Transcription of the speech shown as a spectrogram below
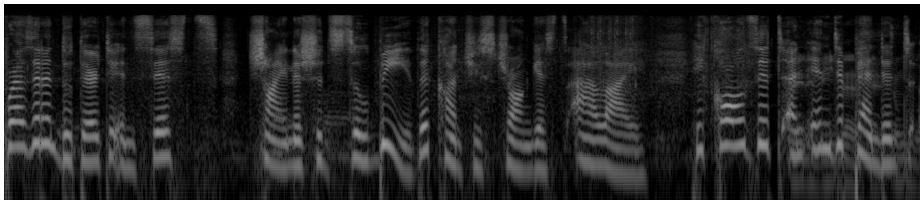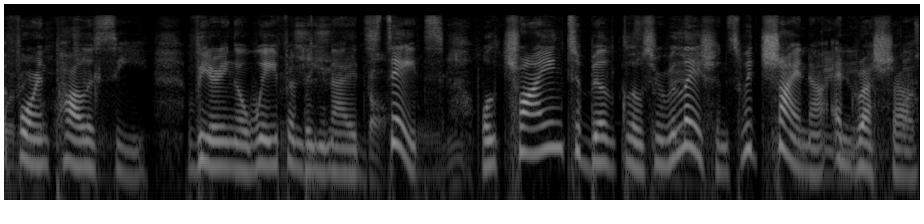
President Duterte insists China should still be the country's strongest ally. He calls it an independent foreign policy, veering away from the United States while trying to build closer relations with China and Russia.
